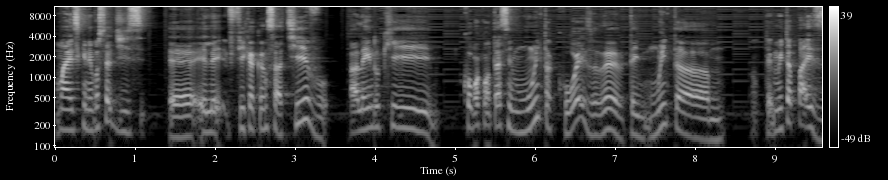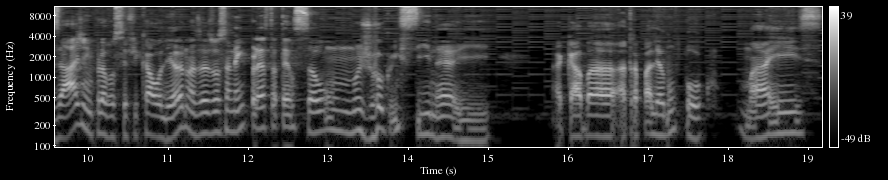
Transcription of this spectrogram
Mas que nem você disse, é, ele fica cansativo além do que, como acontece muita coisa, né? Tem muita tem muita paisagem para você ficar olhando, às vezes você nem presta atenção no jogo em si, né? E acaba atrapalhando um pouco. Mas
